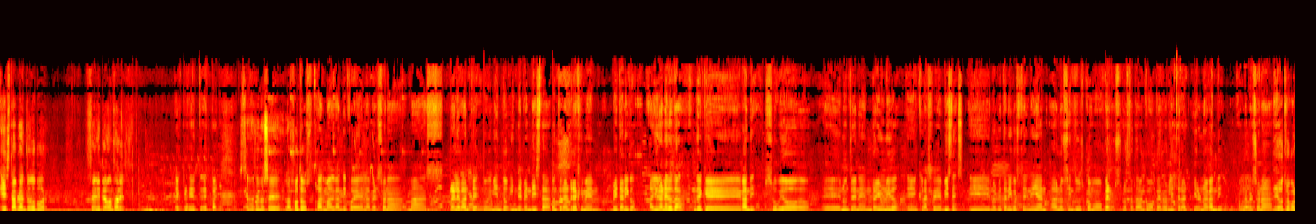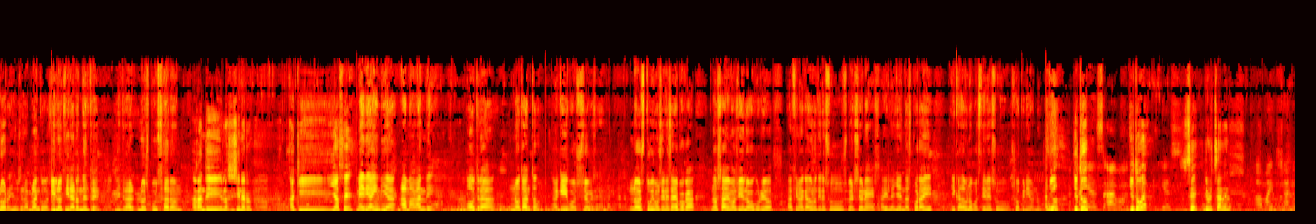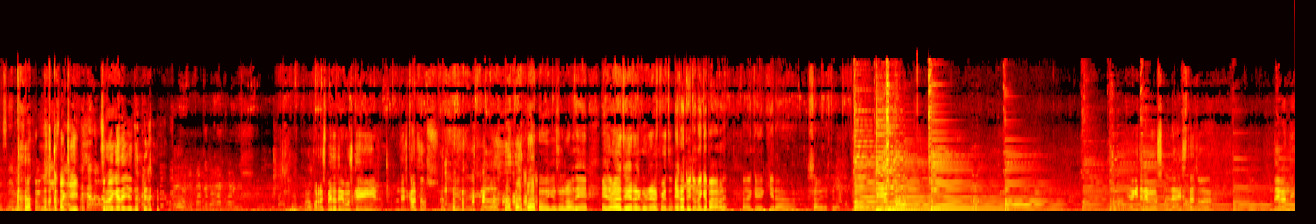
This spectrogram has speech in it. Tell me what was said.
está plantado por Felipe González, expresidente de España. Están haciéndose las fotos. Mahatma Gandhi fue la persona más relevante movimiento independista contra el régimen británico. Hay una anécdota de que Gandhi subió eh, en un tren en Reino Unido en clase business y los británicos tenían a los hindús como perros, los trataban como perros literal. Y era una Gandhi, a una persona de otro color, ellos eran blancos, y lo tiraron del tren. Literal, lo expulsaron. A Gandhi lo asesinaron Aquí yace. Media India ama a Gandhi, otra no tanto. Aquí, pues yo qué sé. No estuvimos en esa época, no sabemos bien lo que ocurrió. Al final cada uno tiene sus versiones, hay leyendas por ahí y cada uno pues tiene su, su opinión, ¿no? ¿You? ¿YouTube? Yes, I was. ¿YouTuber? Yes. ¿Sí? ¿Your channel? Uh, my is Como aquí, trueque de YouTube. Bueno, por respeto tenemos que ir descalzos. Eso, no tiene, eso no tiene recurrir respeto. Es gratuito, no hay que pagar, ¿vale? Para el que quiera saber este dato. Y aquí tenemos la estatua de Gandhi.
